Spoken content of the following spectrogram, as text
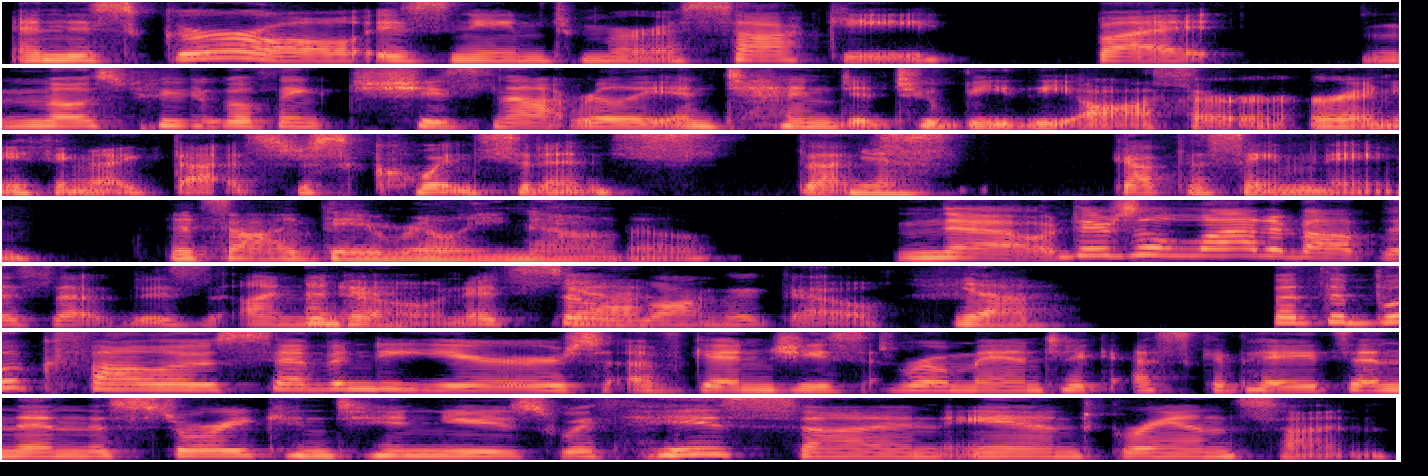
And this girl is named Murasaki, but most people think she's not really intended to be the author or anything like that. It's just coincidence that's yeah. got the same name. It's not like they really know, though. No, there's a lot about this that is unknown. Okay. It's so yeah. long ago. Yeah. But the book follows 70 years of Genji's romantic escapades, and then the story continues with his son and grandson.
